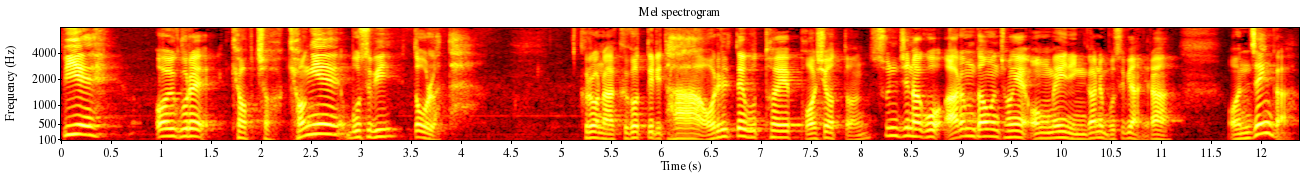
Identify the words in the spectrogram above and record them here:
B의 얼굴에 겹쳐 경희의 모습이 떠올랐다. 그러나 그것들이 다 어릴 때부터의 벗이었던 순진하고 아름다운 정에 얽매인 인간의 모습이 아니라 언젠가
